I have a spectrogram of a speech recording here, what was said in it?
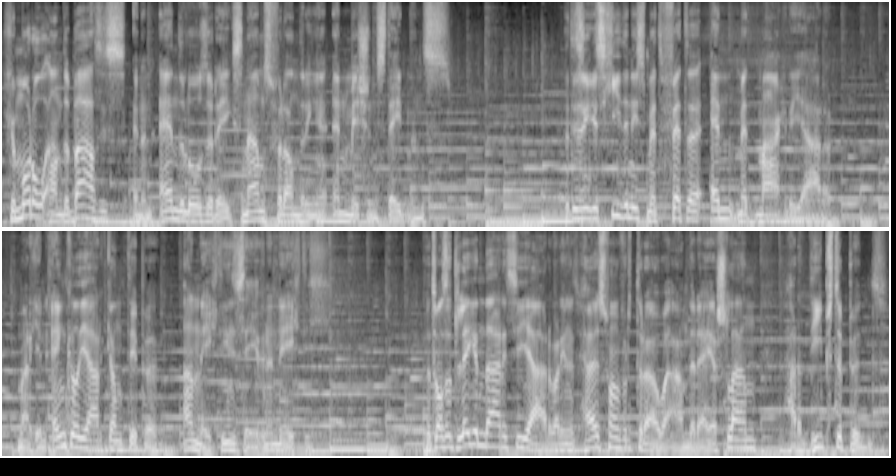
gemorrel aan de basis en een eindeloze reeks naamsveranderingen en mission statements. Het is een geschiedenis met vette en met magere jaren. Maar geen enkel jaar kan tippen aan 1997. Het was het legendarische jaar waarin het Huis van Vertrouwen aan de Rijerslaan haar diepste punt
